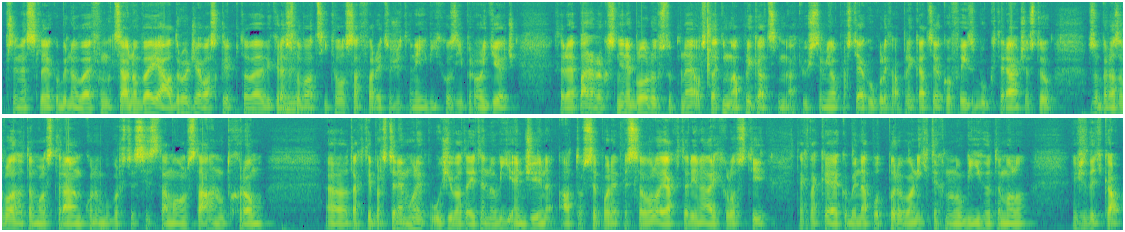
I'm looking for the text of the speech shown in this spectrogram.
přinesli jakoby nové funkce a nové jádro javascriptové vykreslovací mm. toho Safari, což je ten jejich výchozí prohlížeč, které paradoxně nebylo dostupné ostatním aplikacím, ať už jsem měl prostě jakoukoliv aplikaci jako Facebook, která často zobrazovala HTML stránku, nebo prostě si tam mohl stáhnout Chrome, tak ty prostě nemohli používat tady ten nový engine a to se podepisovalo jak tedy na rychlosti, tak také jakoby na podporovaných technologiích HTML. Takže teďka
